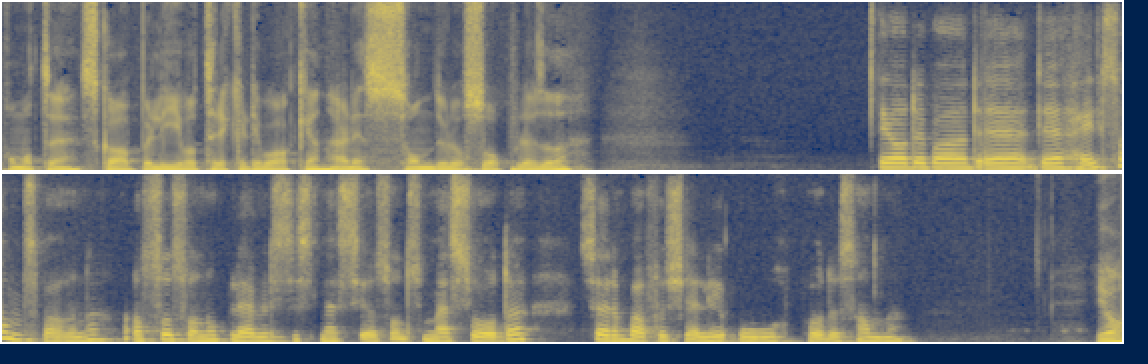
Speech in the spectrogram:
på en måte skaper liv og trekker tilbake igjen. Er det sånn du også opplevde det? Ja, det, var, det, det, er helt samsvarende. Altså Sånn opplevelsesmessig og sånn som jeg så det, så er det bare forskjellige ord på det samme. Ja,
